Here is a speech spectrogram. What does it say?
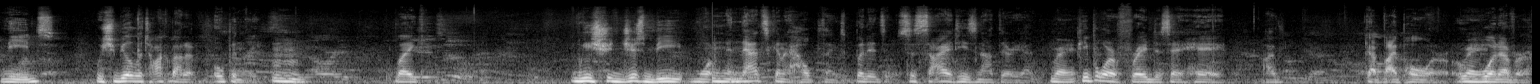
needs, we should be able to talk about it openly. Like we should just be more, and that's going to help things. But it's society's not there yet. Right. People are afraid to say, "Hey, I've got bipolar or Right. whatever,"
